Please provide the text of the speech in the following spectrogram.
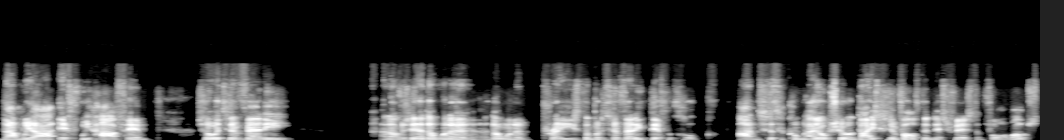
than we are if we have him. So it's a very, and obviously I don't want to I don't want to praise them, but it's a very difficult answer to come. I hope Sean Dyche is involved in this first and foremost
